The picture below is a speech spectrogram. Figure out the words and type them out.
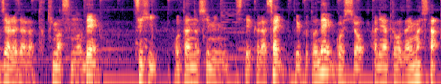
じゃらじゃらときますので、ぜひお楽しみにしてください。ということでご視聴ありがとうございました。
